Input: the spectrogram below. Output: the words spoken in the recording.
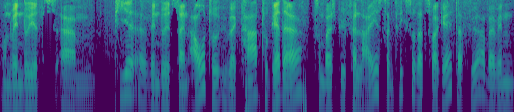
Und wenn du jetzt ähm, Peer, äh, wenn du jetzt dein Auto über Car Together zum Beispiel verleihst, dann kriegst du da zwar Geld dafür, aber wenn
